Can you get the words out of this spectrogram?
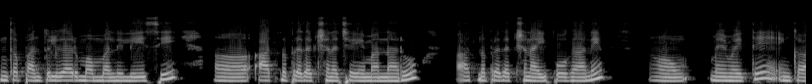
ఇంకా పంతులు గారు మమ్మల్ని లేచి ఆత్మ ప్రదక్షిణ చేయమన్నారు. ఆత్మ ప్రదక్షిణ అయిపోగానే మేమైతే ఇంకా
